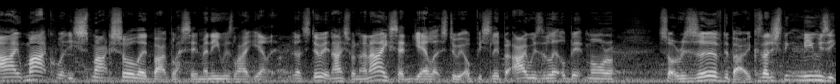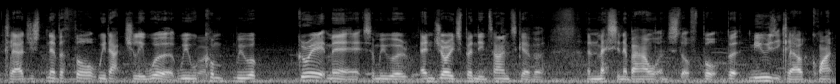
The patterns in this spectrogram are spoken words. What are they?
I Mark, he's Mark's so laid back, bless him, and he was like, "Yeah, let- let's do it, nice one." And I said, "Yeah, let's do it," obviously, but I was a little bit more sort of reserved about it because I just think musically, I just never thought we'd actually work. We were com- we were great mates and we were enjoyed spending time together and messing about and stuff. But but musically, I quite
